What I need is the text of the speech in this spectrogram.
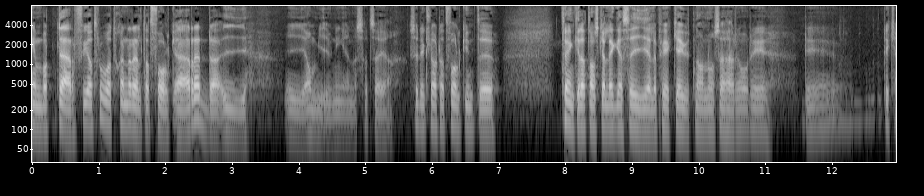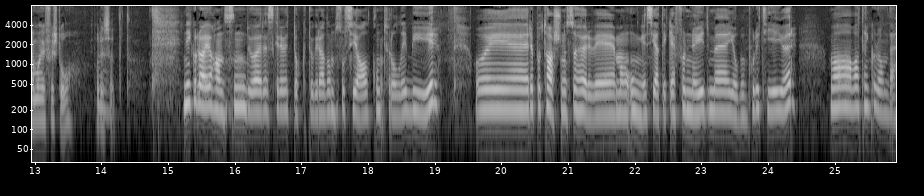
enbart derfor. Jeg tror at generelt at folk er redde i, i omgivningen så att säga. Så det är klart att folk inte tänker att de ska lägga sig i eller peka ut någon och så här. Och det, det, det kan man ju förstå på det sättet. Nicolai Johansen, du har skrevet doktorgrad om sosial kontroll i byer. Og i reportasjene så hører vi mange unge si at de ikke er fornøyd med jobben politiet gjør. Hva, hva tenker du om det?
